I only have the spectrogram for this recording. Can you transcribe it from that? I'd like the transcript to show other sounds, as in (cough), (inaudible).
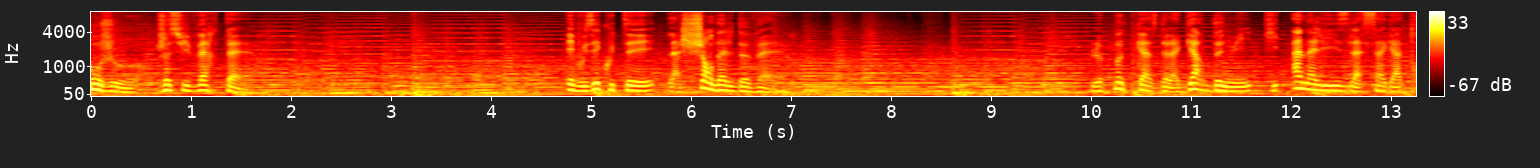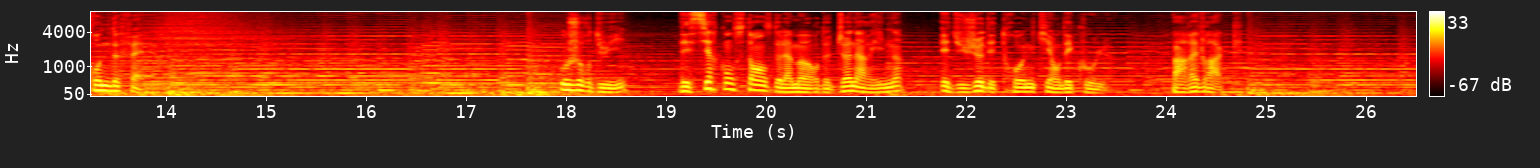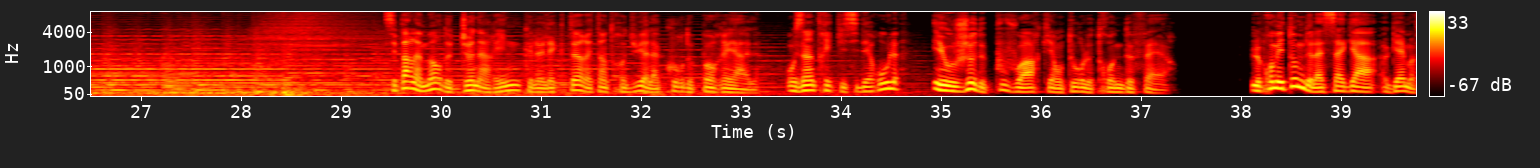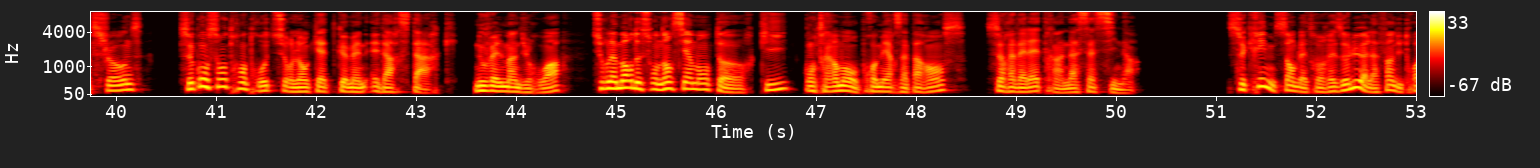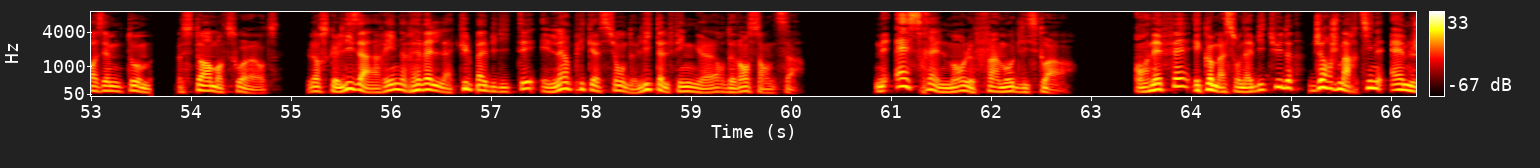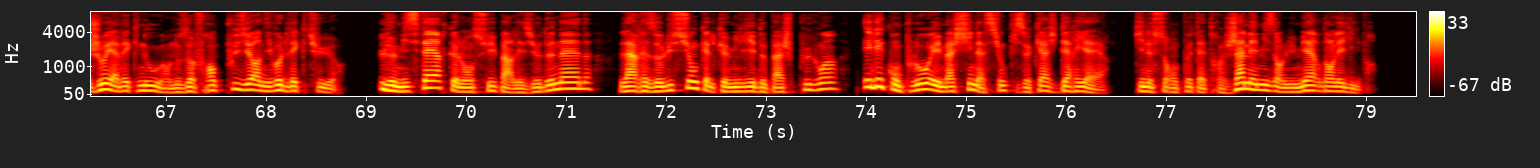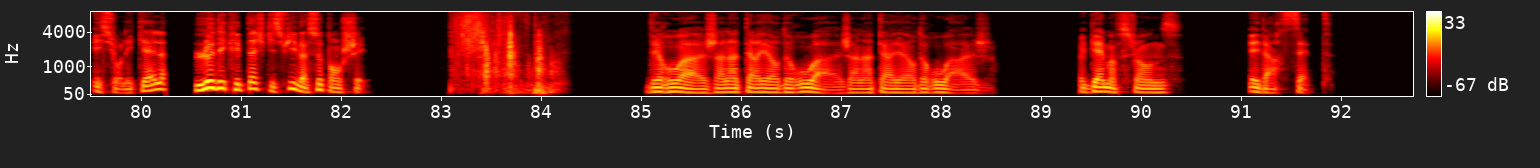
Bonjour, je suis Werther. Et vous écoutez La Chandelle de Verre. Le podcast de la garde de nuit qui analyse la saga Trône de Fer. Aujourd'hui, des circonstances de la mort de John Arryn et du jeu des trônes qui en découle. Par Evrak. C'est par la mort de John Arryn que le lecteur est introduit à la cour de Port-Réal, aux intrigues qui s'y déroulent et au jeu de pouvoir qui entoure le trône de fer. Le premier tome de la saga A Game of Thrones se concentre entre autres sur l'enquête que mène Eddard Stark, nouvelle main du roi, sur la mort de son ancien mentor qui, contrairement aux premières apparences, se révèle être un assassinat. Ce crime semble être résolu à la fin du troisième tome, A Storm of Swords, lorsque Lisa Arryn révèle la culpabilité et l'implication de Littlefinger devant Sansa. Mais est-ce réellement le fin mot de l'histoire? En effet, et comme à son habitude, George Martin aime jouer avec nous en nous offrant plusieurs niveaux de lecture. Le mystère que l'on suit par les yeux de Ned, la résolution quelques milliers de pages plus loin, et les complots et machinations qui se cachent derrière, qui ne seront peut-être jamais mis en lumière dans les livres, et sur lesquels le décryptage qui suit va se pencher. Des rouages à l'intérieur de rouages à l'intérieur de rouages. A Game of Thrones, Eddard 7.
